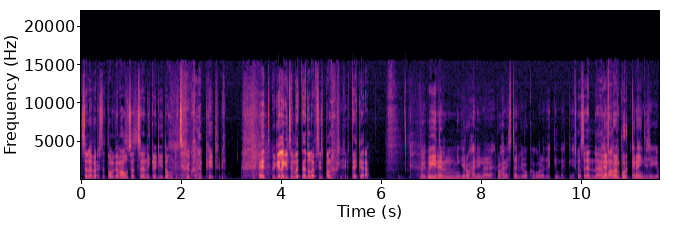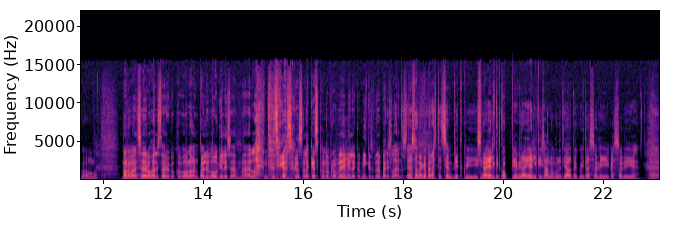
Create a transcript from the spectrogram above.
sellepärast et olgem ausad, see on ikkagi tohutu CO2 pidmine. et kui kellelgi see mõte tuleb, siis palun tehke ära või, või neil on mingi roheline, rohelist värvi Coca-Cola tekkinud äkki? no on minu arust ma... ma olen purke näinud isegi juba ammu ma arvan, et see rohelist värvi Coca-Cola on palju loogilisem äh, lahendus igasugusele keskkonnaprobleemile kui mingisugune päris lahendus. ühesõnaga pärast detsembrit, kui sina jälgid koppi ja mina ei jälgi, sa anna mulle teada, kuidas oli, kas oli äh,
